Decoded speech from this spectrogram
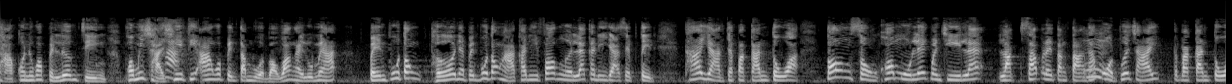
สาวก็นึกว่าเป็นเรื่องจริงเพราะมิจฉาชีพที่อ้างว่าเป็นตำรวจบอกว่าไงรู้ไหมฮะ เป็นผู้ต้องเธอเนี่ยเป็นผู้ต้องหาคดีฟอกเงินและคดียาเสพติด ถ้าอยากจะประกันตัว ต้องส่งข้อมูลเลขบัญชี และหลักทรัพย์อะไรต่างๆ ทั้งหมดเพื่อใช้ประกันตัว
